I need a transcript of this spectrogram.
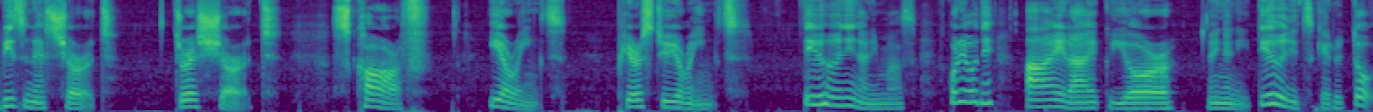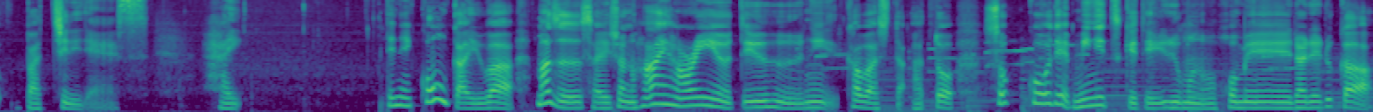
business shirt, dress shirt, scarf, earrings, pierced earrings っていう風になります。これをね、I like your 何々っていう風につけるとバッチリです。はい。でね、今回はまず最初の Hi, how are you? っていう風に交わした後、速攻で身につけているものを褒められるか、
